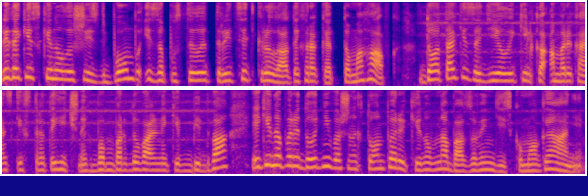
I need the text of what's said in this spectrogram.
Літаки скинули шість бомб і запустили 30 крилатих ракет «Томагавк». До атаки задіяли кілька американських стратегічних бомбардувальників Бі-2, які напередодні Вашингтон перекинув на базу в Індійському океані.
